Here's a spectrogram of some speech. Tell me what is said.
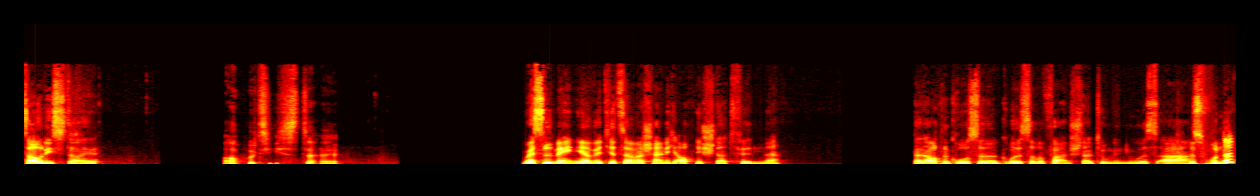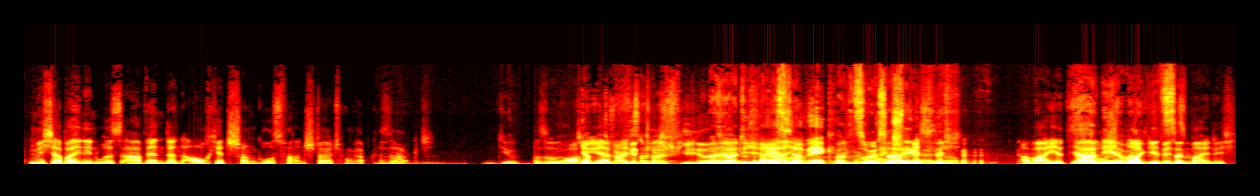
Saudi-Style. Audi-Style. WrestleMania wird jetzt ja wahrscheinlich auch nicht stattfinden, ne? Ist halt auch eine große, größere Veranstaltung in den USA. Das wundert mich, aber in den USA werden dann auch jetzt schon Großveranstaltungen abgesagt? Ja, Also, ja. die haben ja E3 zum wirklich Beispiel. viele. Naja, die, also, ja weg. man sollte eigentlich, Also, aber jetzt Ja, so nee, aber da geht's dann- meine ich.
